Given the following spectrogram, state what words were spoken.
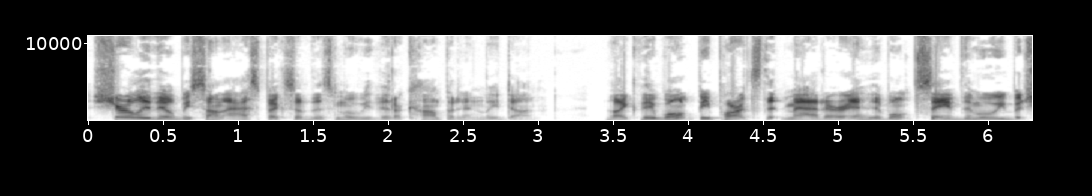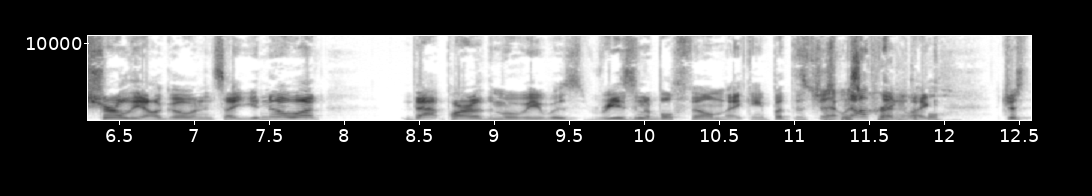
surely there'll be some aspects of this movie that are competently done. Like, they won't be parts that matter, and it won't save the movie. But surely I'll go in and say, you know what? That part of the movie was reasonable filmmaking. But there's just nothing. Like, just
